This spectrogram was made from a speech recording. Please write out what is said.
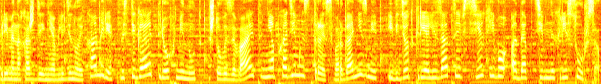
Время нахождения в ледяной камере достигает трех минут, что вызывает необходимый стресс в организме и ведет к реализации всех его адаптивных ресурсов.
